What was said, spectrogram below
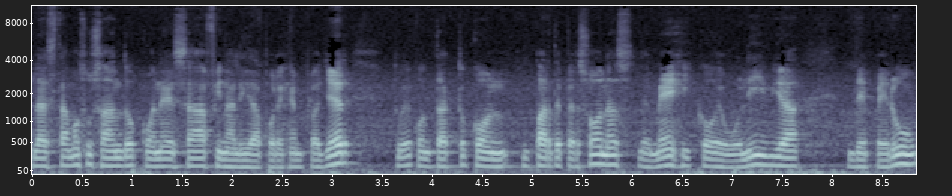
la estamos usando con esa finalidad. Por ejemplo, ayer tuve contacto con un par de personas de México, de Bolivia, de Perú,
